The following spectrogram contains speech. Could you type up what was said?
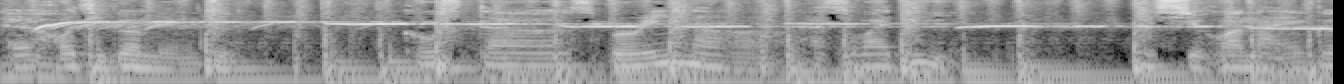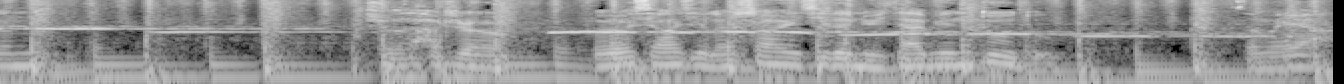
还有好几个名字：Costa、Sprina、SYD。你喜欢哪一个呢？说到这儿，我又想起了上一期的女嘉宾杜杜。怎么样，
